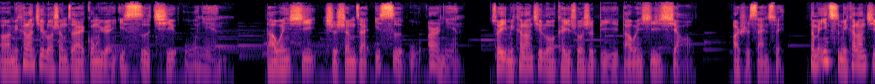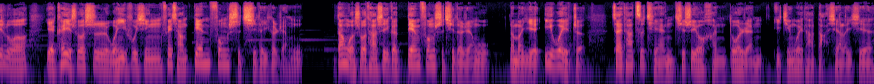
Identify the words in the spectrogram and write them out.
呃，米开朗基罗生在公元一四七五年，达文西是生在一四五二年，所以米开朗基罗可以说是比达文西小二十三岁。那么，因此米开朗基罗也可以说是文艺复兴非常巅峰时期的一个人物。当我说他是一个巅峰时期的人物。那么也意味着，在他之前，其实有很多人已经为他打下了一些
